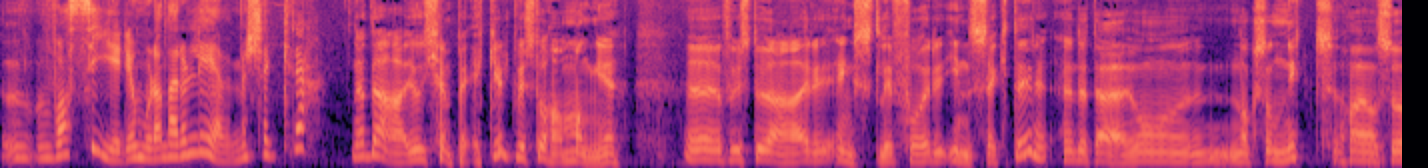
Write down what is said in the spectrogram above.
hva sier de om hvordan det er å leve med skjeggkre? Ja, det er jo kjempeekkelt hvis du har mange. Eh, for Hvis du er engstelig for insekter eh, Dette er jo nokså nytt, har jeg også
